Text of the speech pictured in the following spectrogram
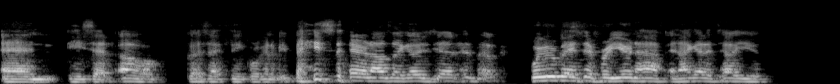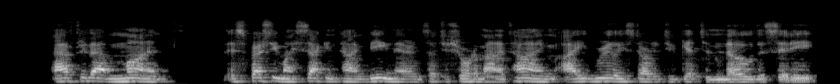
And he said, oh, because I think we're going to be based there. And I was like, oh shit. And so we were based there for a year and a half. And I got to tell you, after that month, especially my second time being there in such a short amount of time, I really started to get to know the city,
